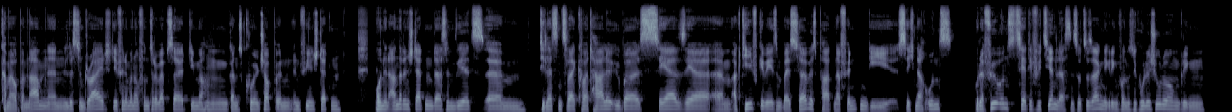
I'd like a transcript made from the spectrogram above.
kann man auch beim Namen nennen, List and Ride, die findet man auf unserer Website. Die machen einen ganz coolen Job in, in vielen Städten. Und in anderen Städten, da sind wir jetzt ähm, die letzten zwei Quartale über sehr, sehr ähm, aktiv gewesen bei Servicepartner finden, die sich nach uns oder für uns zertifizieren lassen, sozusagen. Die kriegen von uns eine coole Schulung, kriegen,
